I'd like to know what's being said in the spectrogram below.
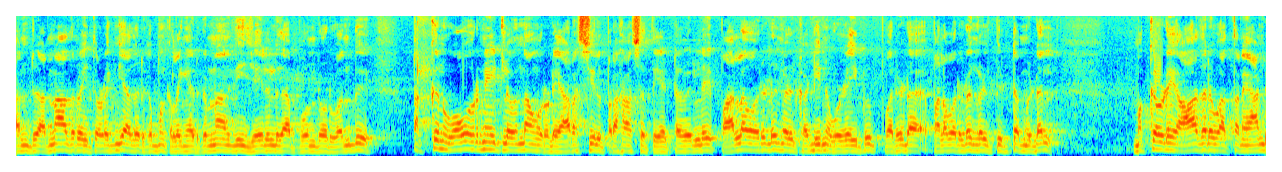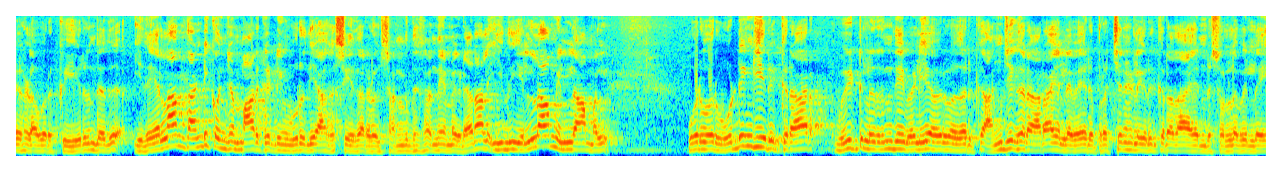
அன்று அண்ணாதுரை தொடங்கி அதற்கப்புறம் கலைஞர் கருணாநிதி ஜெயலலிதா போன்றோர் வந்து டக்குன்னு ஓவர் நைட்டில் வந்து அவங்களுடைய அரசியல் பிரகாசத்தை எட்டவில்லை. பல வருடங்கள் கடின உழைப்பு பருட பல வருடங்கள் திட்டமிடல் மக்களுடைய ஆதரவு அத்தனை ஆண்டுகள் அவருக்கு இருந்தது. இதையெல்லாம் தாண்டி கொஞ்சம் மார்க்கெட்டிங் உறுதியாக செய்தார்கள். சந்த சந்தேகமே கிடையாது. ஆனால் இது எல்லாம் இல்லாமல் ஒருவர் ஒடுங்கி இருக்கிறார். வீட்டிலிருந்து வெளியே வருவதற்கு அஞ்சுகிறாரா? இல்லை வேறு பிரச்சனைகள் இருக்கிறதா என்று சொல்லவில்லை.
